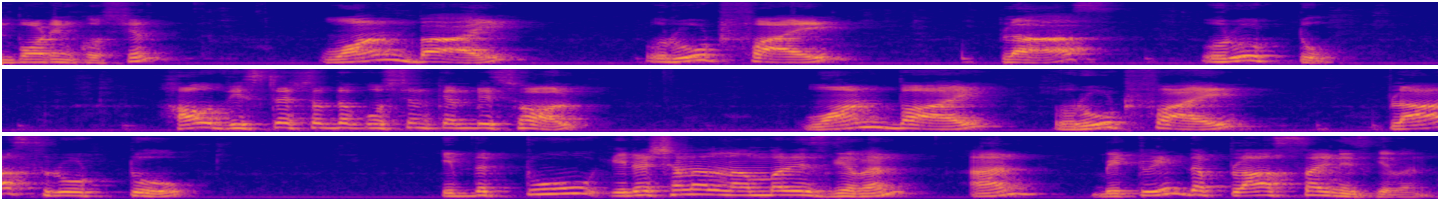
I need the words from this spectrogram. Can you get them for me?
important question 1 by root 5 plus root 2. How these types of the question can be solved? 1 by root 5 plus root 2 if the two irrational number is given and between the plus sign is given.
